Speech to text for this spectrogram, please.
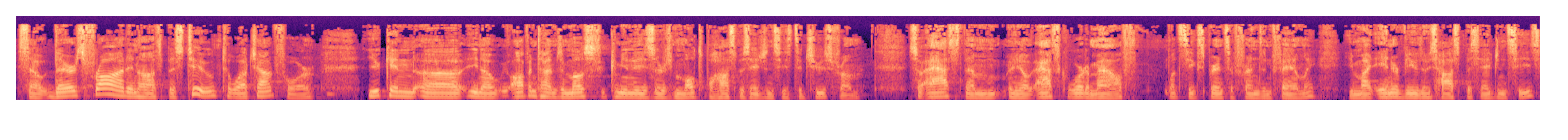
so there's fraud in hospice too to watch out for you can, uh, you know, oftentimes in most communities there's multiple hospice agencies to choose from. So ask them, you know, ask word of mouth. What's the experience of friends and family? You might interview those hospice agencies,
